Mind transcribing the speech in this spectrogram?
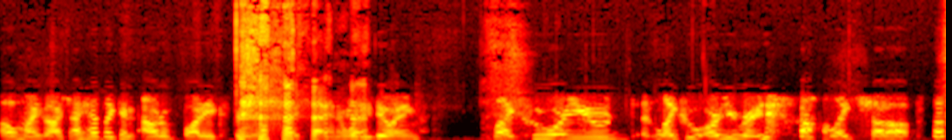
oh my gosh I had like an out of body experience like Diana what are you doing like who are you like who are you right now? Like shut up.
